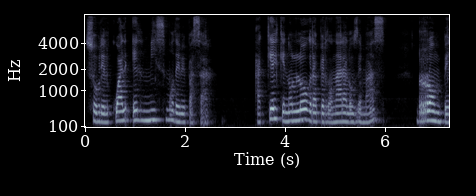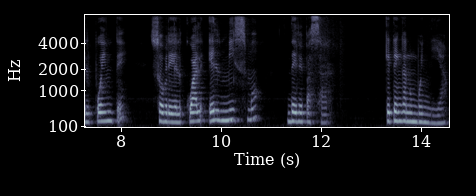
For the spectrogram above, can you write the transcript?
sobre el cual él mismo debe pasar. Aquel que no logra perdonar a los demás, rompe el puente sobre el cual él mismo debe pasar. Que tengan un buen día.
